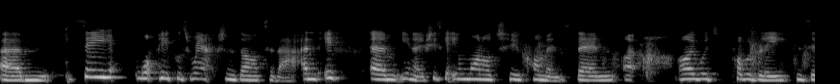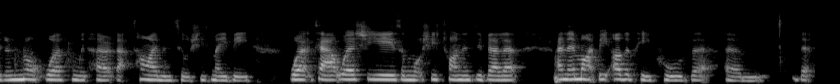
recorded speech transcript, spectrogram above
um, see what people's reactions are to that. And if um, you know, if she's getting one or two comments, then I, I would probably consider not working with her at that time until she's maybe worked out where she is and what she's trying to develop. And there might be other people that um, that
